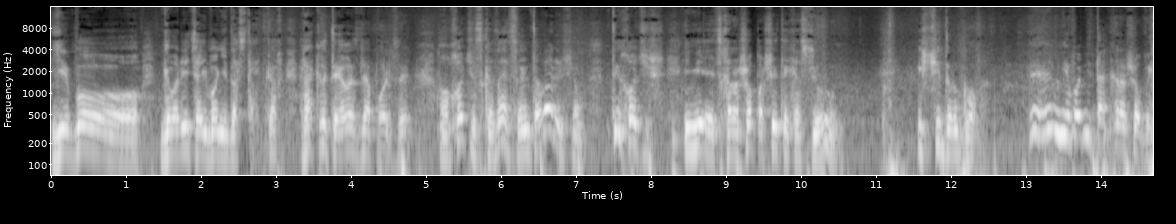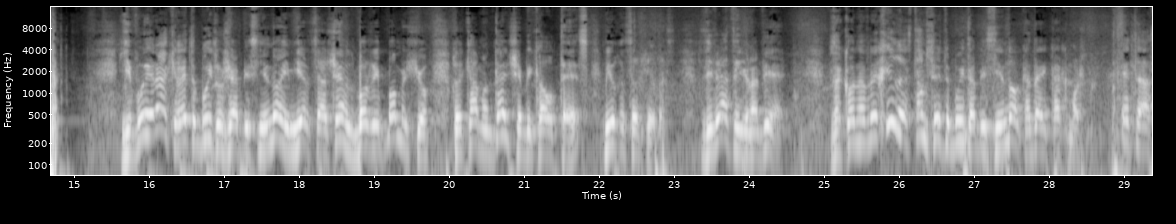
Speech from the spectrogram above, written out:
его говорить о его недостатках, рак это для пользы. Он хочет сказать своим товарищам, ты хочешь иметь хорошо пошитый костюм, ищи другого. Э, у него не так хорошо выйдет. Его Иракел, это будет уже объяснено им Ерца Ашем с Божьей помощью, как он дальше бекал тес, Милхасахилас. В девятой главе закона Рехилас, там все это будет объяснено, когда и как можно. Это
